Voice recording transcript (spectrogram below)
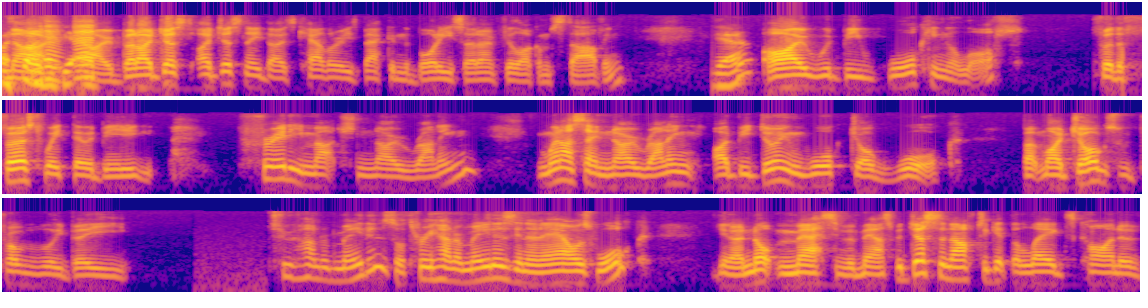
I no, suppose if you no, but I just I just need those calories back in the body so I don't feel like I'm starving. yeah, I would be walking a lot. For the first week, there would be pretty much no running. And when I say no running, I'd be doing walk, jog, walk, but my jogs would probably be 200 meters or 300 meters in an hour's walk. You know, not massive amounts, but just enough to get the legs kind of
